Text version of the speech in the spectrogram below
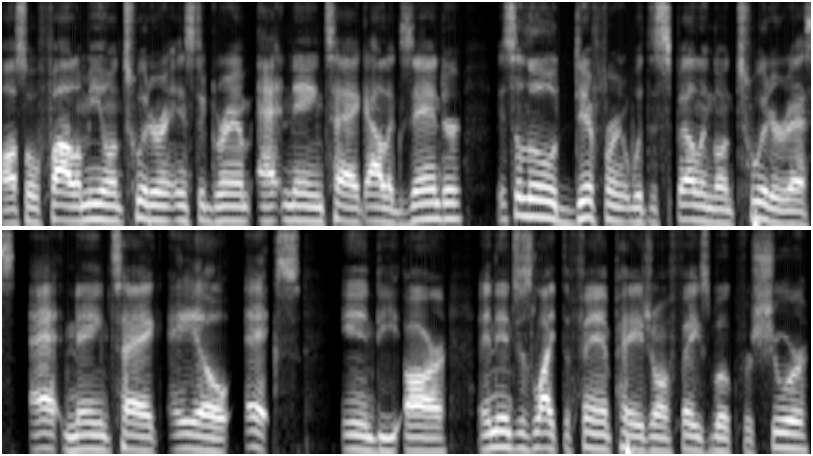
Also, follow me on Twitter and Instagram at Nametag Alexander. It's a little different with the spelling on Twitter. That's at name tag ALX. NDR. And then just like the fan page on Facebook for sure.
